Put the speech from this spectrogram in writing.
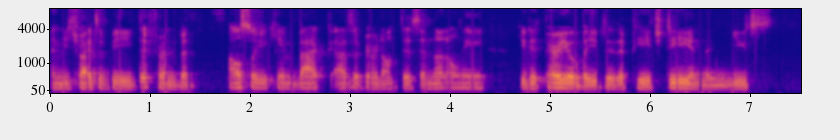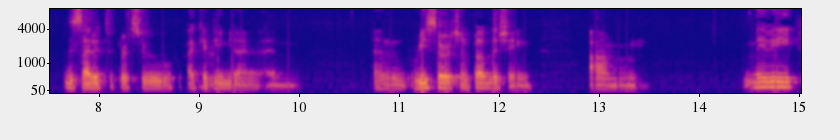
and you try to be different, but also you came back as a periodontist and not only you did perio but you did a PhD and then you decided to pursue academia and and research and publishing. Um, maybe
